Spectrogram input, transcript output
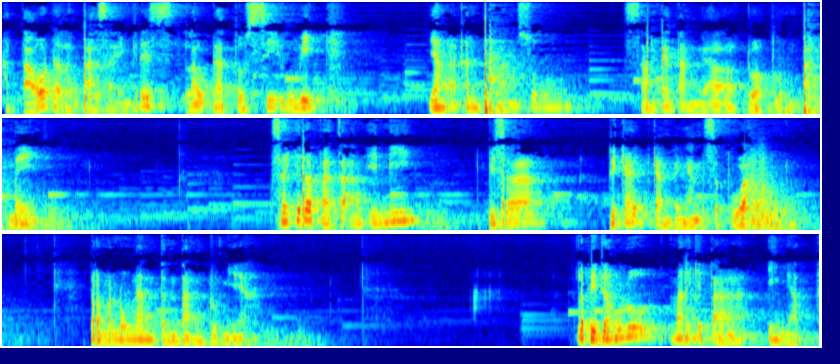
atau dalam bahasa Inggris Laudato Si Week yang akan berlangsung sampai tanggal 24 Mei. Saya kira bacaan ini bisa dikaitkan dengan sebuah permenungan tentang dunia. Lebih dahulu mari kita ingat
